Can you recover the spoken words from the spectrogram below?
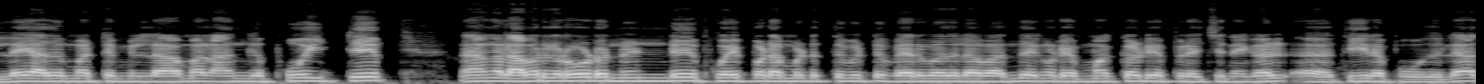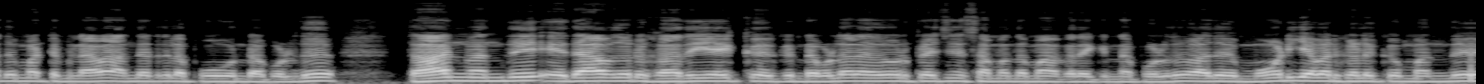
இல்லை. அது மட்டும் இல்லாமல் அங்கே போயிட்டு நாங்கள் அவர்களோடு நின்று புகைப்படம் எடுத்து விட்டு வருவதில் வந்து எங்களுடைய மக்களுடைய பிரச்சனைகள் தீரப்போவதில்லை. அது மட்டும் இல்லாமல் அந்த இடத்துல போகின்ற பொழுது தான் வந்து ஏதாவது ஒரு கதையை கேட்கின்ற பொழுது அதாவது ஒரு பிரச்சனை சம்பந்தமாக கதைக்கின்ற பொழுது அது மோடி அவர்களுக்கும் வந்து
